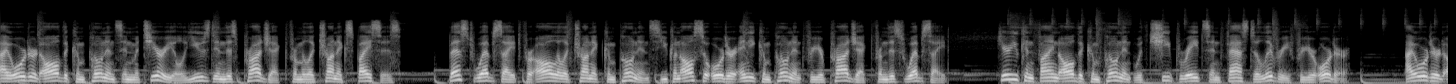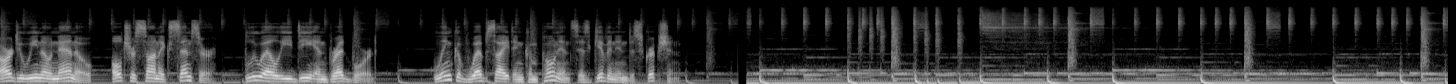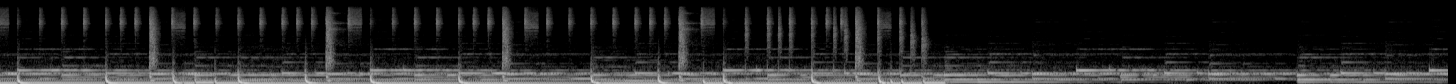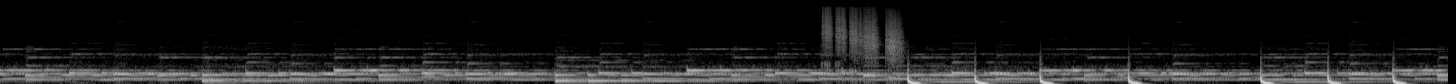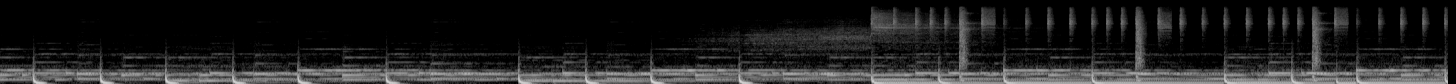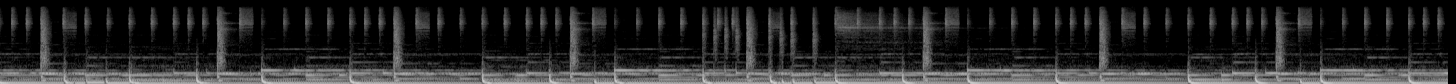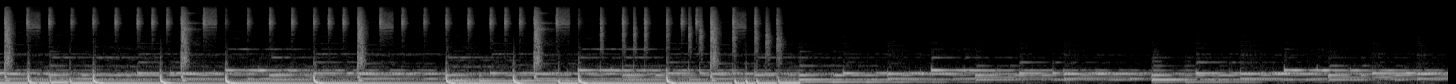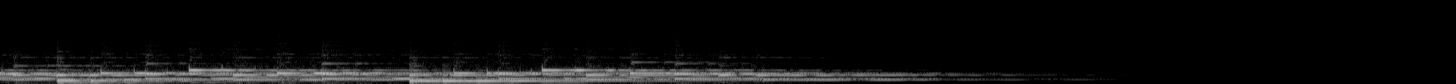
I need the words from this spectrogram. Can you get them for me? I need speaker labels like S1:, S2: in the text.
S1: I ordered all the components and material used in this project from Electronic Spices, best website for all electronic components you can also order any component for your project from this website. Here you can find all the component with cheap rates and fast delivery for your order. I ordered Arduino Nano, ultrasonic sensor, blue LED and breadboard. Link of website and components is given in description.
